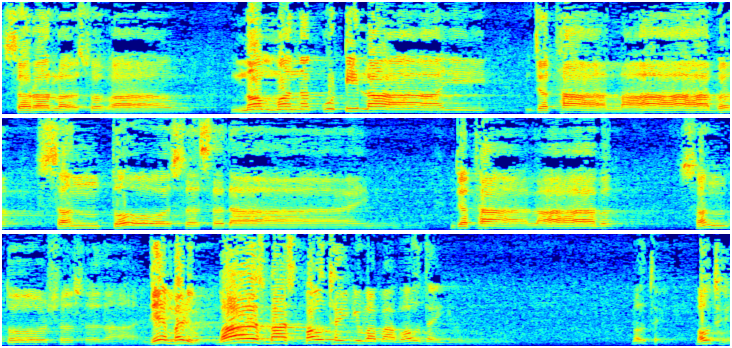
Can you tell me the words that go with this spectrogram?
સરળ સ્વભાવ ન મન કુટિલાઈ, જથા લાભ સંતોષ સદાય. જથા લાભ સંતોષ સદાય. જે મળ્યું, બસ બસ, બહુ થઈ ગયું બાપા, બહુ થઈ ગયું. બહુ થઈ બહુ થઈ.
